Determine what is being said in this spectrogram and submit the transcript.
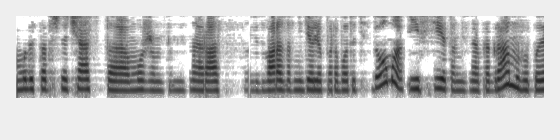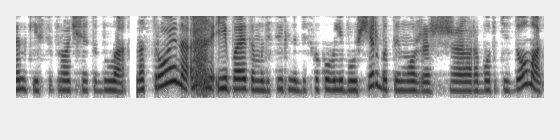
мы достаточно часто можем, там, не знаю, раз или два раза в неделю поработать из дома, и все, там, не знаю, программы, VPN и все прочее, это было настроено, и поэтому действительно без какого-либо ущерба ты можешь э, работать из дома.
